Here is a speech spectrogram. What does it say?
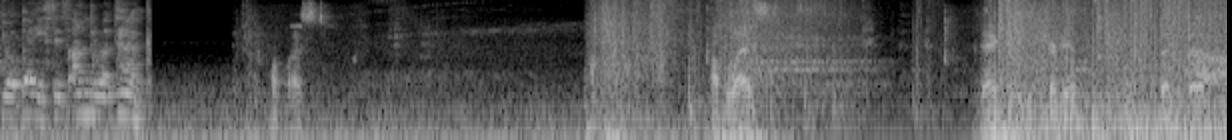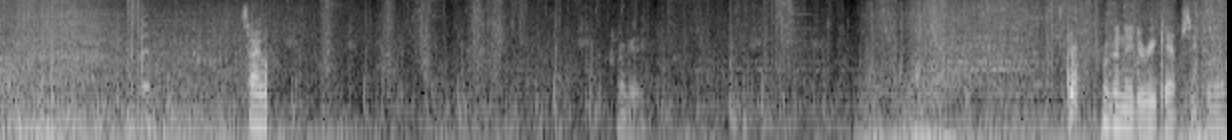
Your base is under attack. Up west. Up west. Sorry? We're good. We're gonna need to recap C12.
